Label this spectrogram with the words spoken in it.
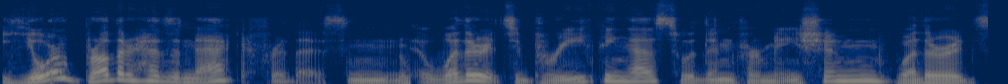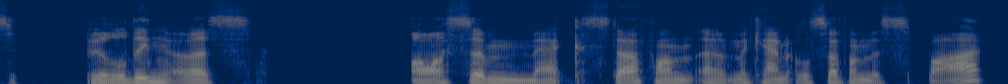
your brother has a knack for this. And whether it's briefing us with information, whether it's building us awesome mech stuff on uh, mechanical stuff on the spot,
